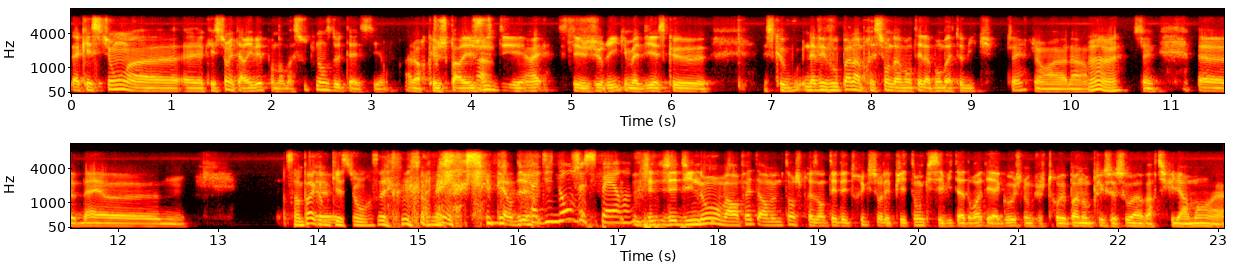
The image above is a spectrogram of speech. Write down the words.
la, question, euh, la question est arrivée pendant ma soutenance de thèse, alors que je parlais juste ah. des. c'était le jury qui m'a dit est-ce que, est-ce que vous n'avez-vous pas l'impression d'inventer la bombe atomique tu sais, genre, ah ouais. ben, Sympa comme euh, question. super dur. T'as dit non, j'espère. J'ai dit non. Bah, en fait, en même temps, je présentais des trucs sur les piétons qui s'évitent à droite et à gauche, donc je ne trouvais pas non plus que ce soit particulièrement, euh,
